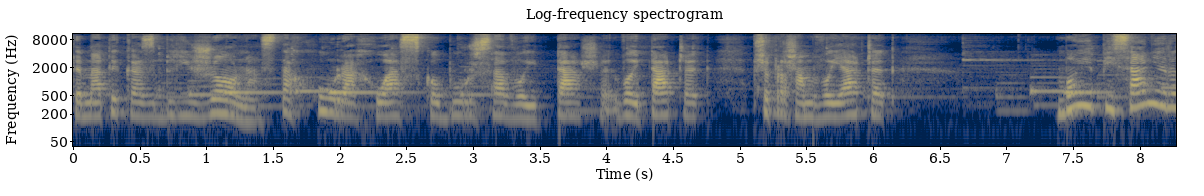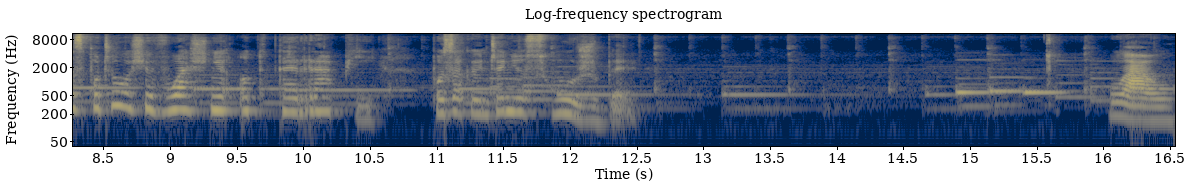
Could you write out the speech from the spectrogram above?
tematyka zbliżona, Stachura, Chłasko, Bursa, Wojtasze, Wojtaczek, przepraszam, Wojaczek. Moje pisanie rozpoczęło się właśnie od terapii po zakończeniu służby. Wow,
